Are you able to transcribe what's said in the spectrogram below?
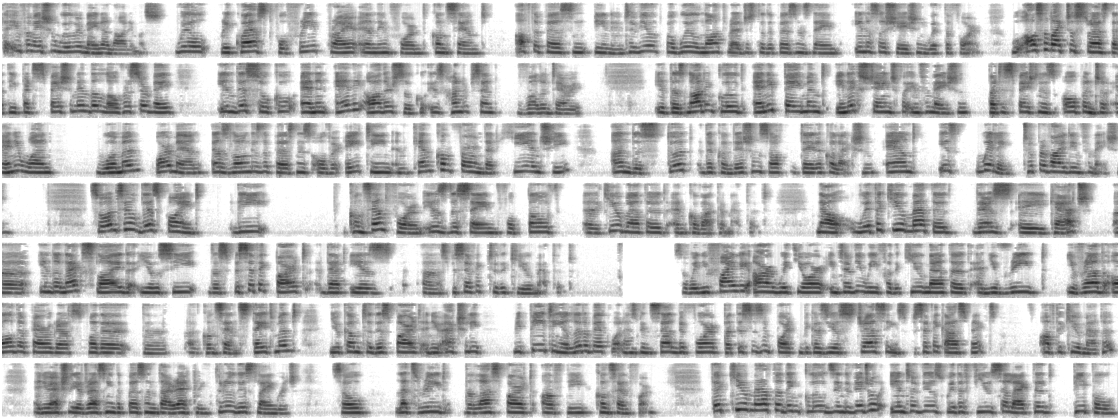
The information will remain anonymous. We'll request for free, prior, and informed consent of the person being interviewed, but we will not register the person's name in association with the form. We also like to stress that the participation in the LOVRA survey in this suku and in any other suku is 100% voluntary. It does not include any payment in exchange for information. Participation is open to anyone, woman or man, as long as the person is over 18 and can confirm that he and she understood the conditions of data collection and is willing to provide information. So until this point, the consent form is the same for both uh, Q method and COVACA method. Now, with the Q method, there's a catch. Uh, in the next slide, you'll see the specific part that is uh, specific to the Q method. So when you finally are with your interviewee for the Q method and you've read you've read all the paragraphs for the, the uh, consent statement, you come to this part and you're actually repeating a little bit what has been said before, but this is important because you're stressing specific aspects of the Q method and you're actually addressing the person directly through this language. So let's read the last part of the consent form. The Q method includes individual interviews with a few selected people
